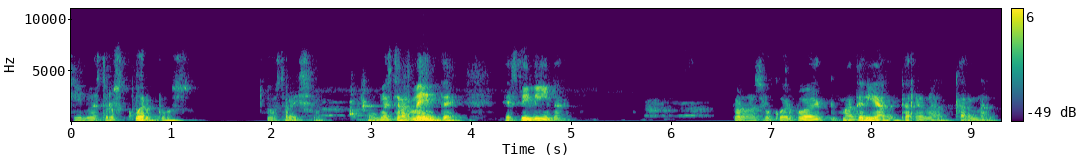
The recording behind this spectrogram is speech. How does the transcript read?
Y nuestros cuerpos nos traicionan. nuestra mente es divina, pero nuestro cuerpo es material, terrenal, carnal.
